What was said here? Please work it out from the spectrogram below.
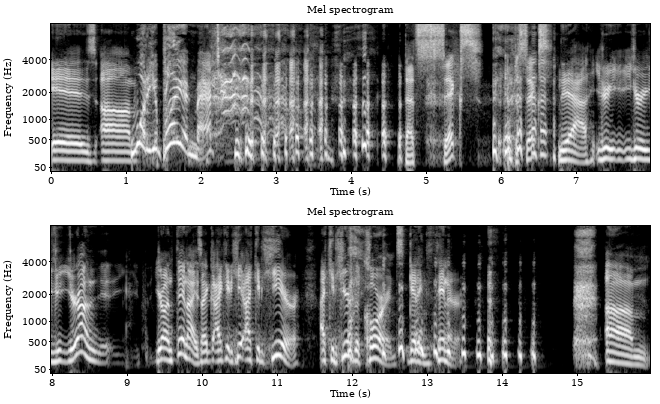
is um What are you playing, Matt? That's six. Up to six. yeah, you're you're you're on you're on thin ice. I, I could hear I could hear I could hear the chords getting thinner. um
